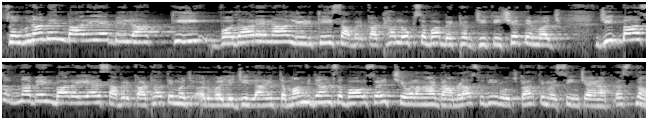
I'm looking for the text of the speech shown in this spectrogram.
શોભનાબેન બારૈયાએ બે લાખથી વધારેના લીડથી સાબરકાંઠા લોકસભા બેઠક જીતી છે તેમજ જીત બાદ શોભનાબેન બારૈયાએ સાબરકાંઠા તેમજ અરવલ્લી જિલ્લાની તમામ વિધાનસભાઓ સહિત છેવાડાના ગામડા સુધી રોજગાર તેમજ સિંચાઈના પ્રશ્નો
